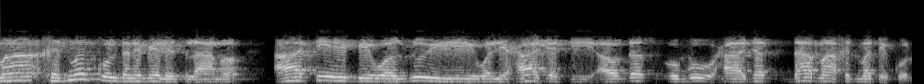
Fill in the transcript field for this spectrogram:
ما خدمت کول د نبی اسلام آتی بی وضوی ولی حاجتی او دس ابو حاجت دا ما خدمت کول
